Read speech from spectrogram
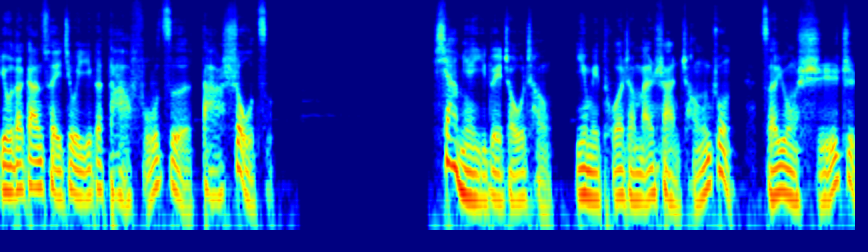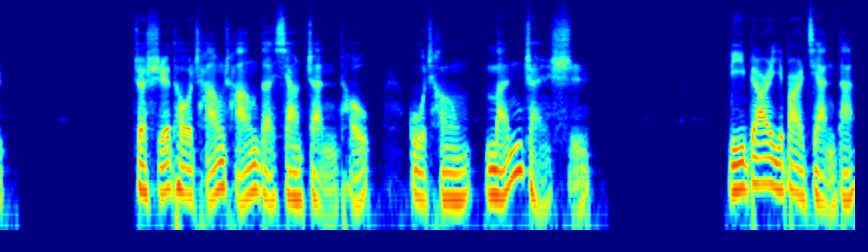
有的干脆就一个大福字、大寿字。下面一对轴承，因为驮着门扇承重，则用石制。这石头长长的像枕头，故称门枕石。里边一半简单，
